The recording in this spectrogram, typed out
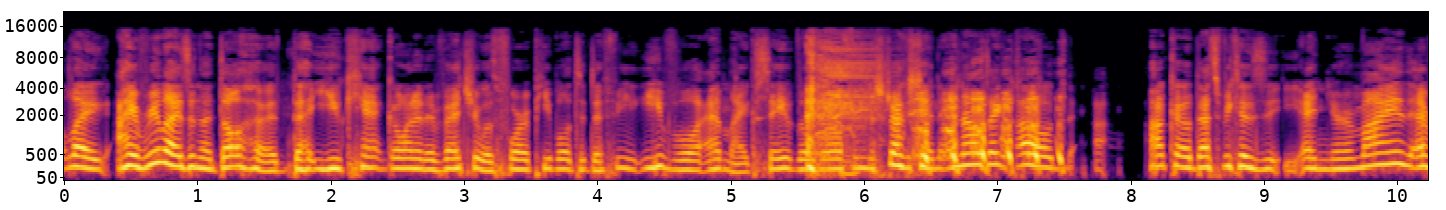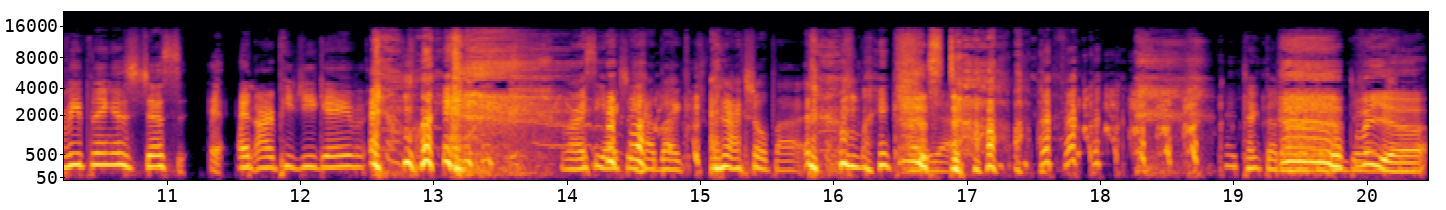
like I realized in adulthood that you can't go on an adventure with four people to defeat evil and like save the world from destruction. And I was like, oh, Akko, that's because in your mind everything is just an RPG game. Like, Marcy actually had like an actual thought. I'm like, oh, yeah. I took that. in a different but yeah.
